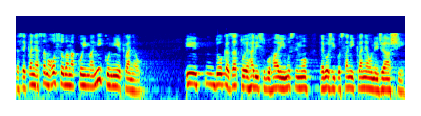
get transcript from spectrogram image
da se klanja samo osobama kojima niko nije klanjao. I dokaz za to je hadis u Buhari i Muslimu da je Boži poslanik klanjao neđaši.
